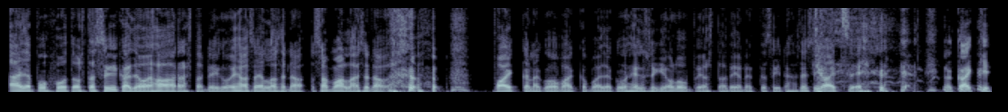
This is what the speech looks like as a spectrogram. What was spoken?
äijä puhuu tuosta Siikajoen haarasta niin kuin ihan sellaisena samanlaisena paikkana kuin on vaikkapa joku Helsingin Olympiastadion, että siinähän se sijaitsee. No kaikki,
